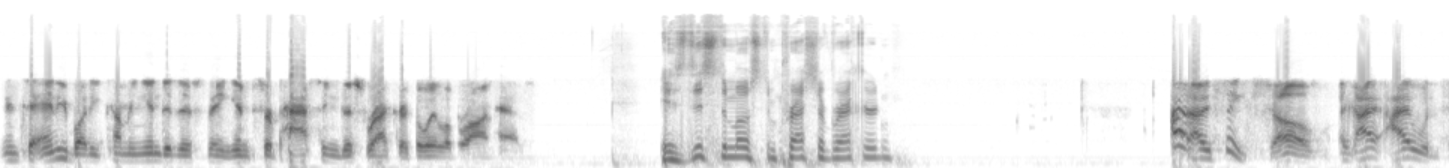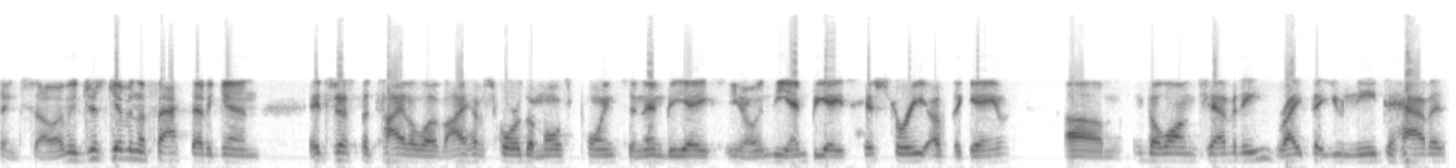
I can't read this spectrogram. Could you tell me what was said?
into anybody coming into this thing and surpassing this record the way LeBron has. Is this the most impressive record? I, I think so. Like I, I would think so. I mean, just given the fact that again, it's just the title of I have scored the most points in NBA, you know, in the NBA's history of the game. Um, the longevity, right, that you need to have it,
